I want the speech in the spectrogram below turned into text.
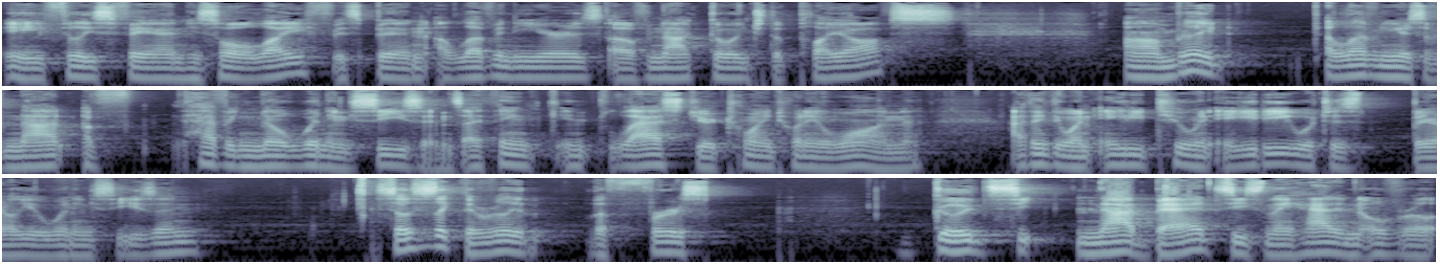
a Phillies fan his whole life. It's been 11 years of not going to the playoffs. Um, really, 11 years of not of having no winning seasons. I think in last year, 2021, I think they went 82 and 80, which is barely a winning season. So this is like the really the first good, se- not bad season they had in over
